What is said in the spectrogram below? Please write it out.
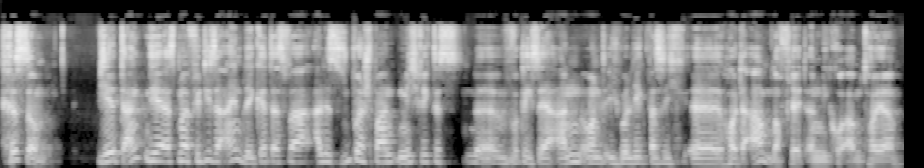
Christo, wir danken dir erstmal für diese Einblicke. Das war alles super spannend. Mich regt es äh, wirklich sehr an und ich überlege, was ich äh, heute Abend noch vielleicht an Mikroabenteuer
